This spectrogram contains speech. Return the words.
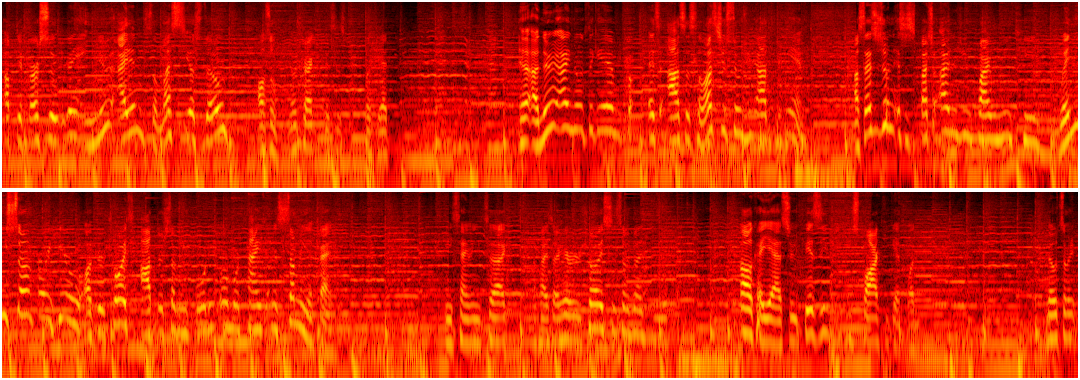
update first. So we're getting a new item, Celestial Stone. Also, no trick, this is legit. A new item to the game is as a Celestial Stone you add to the game. A Stone is a special when you team when you summon for a hero of your choice after summoning 40 or more times in a summoning event. Each time you attack, applies our hero of your choice, and sometimes. Okay, yeah, so basically, you spark, you get one. No, somebody.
